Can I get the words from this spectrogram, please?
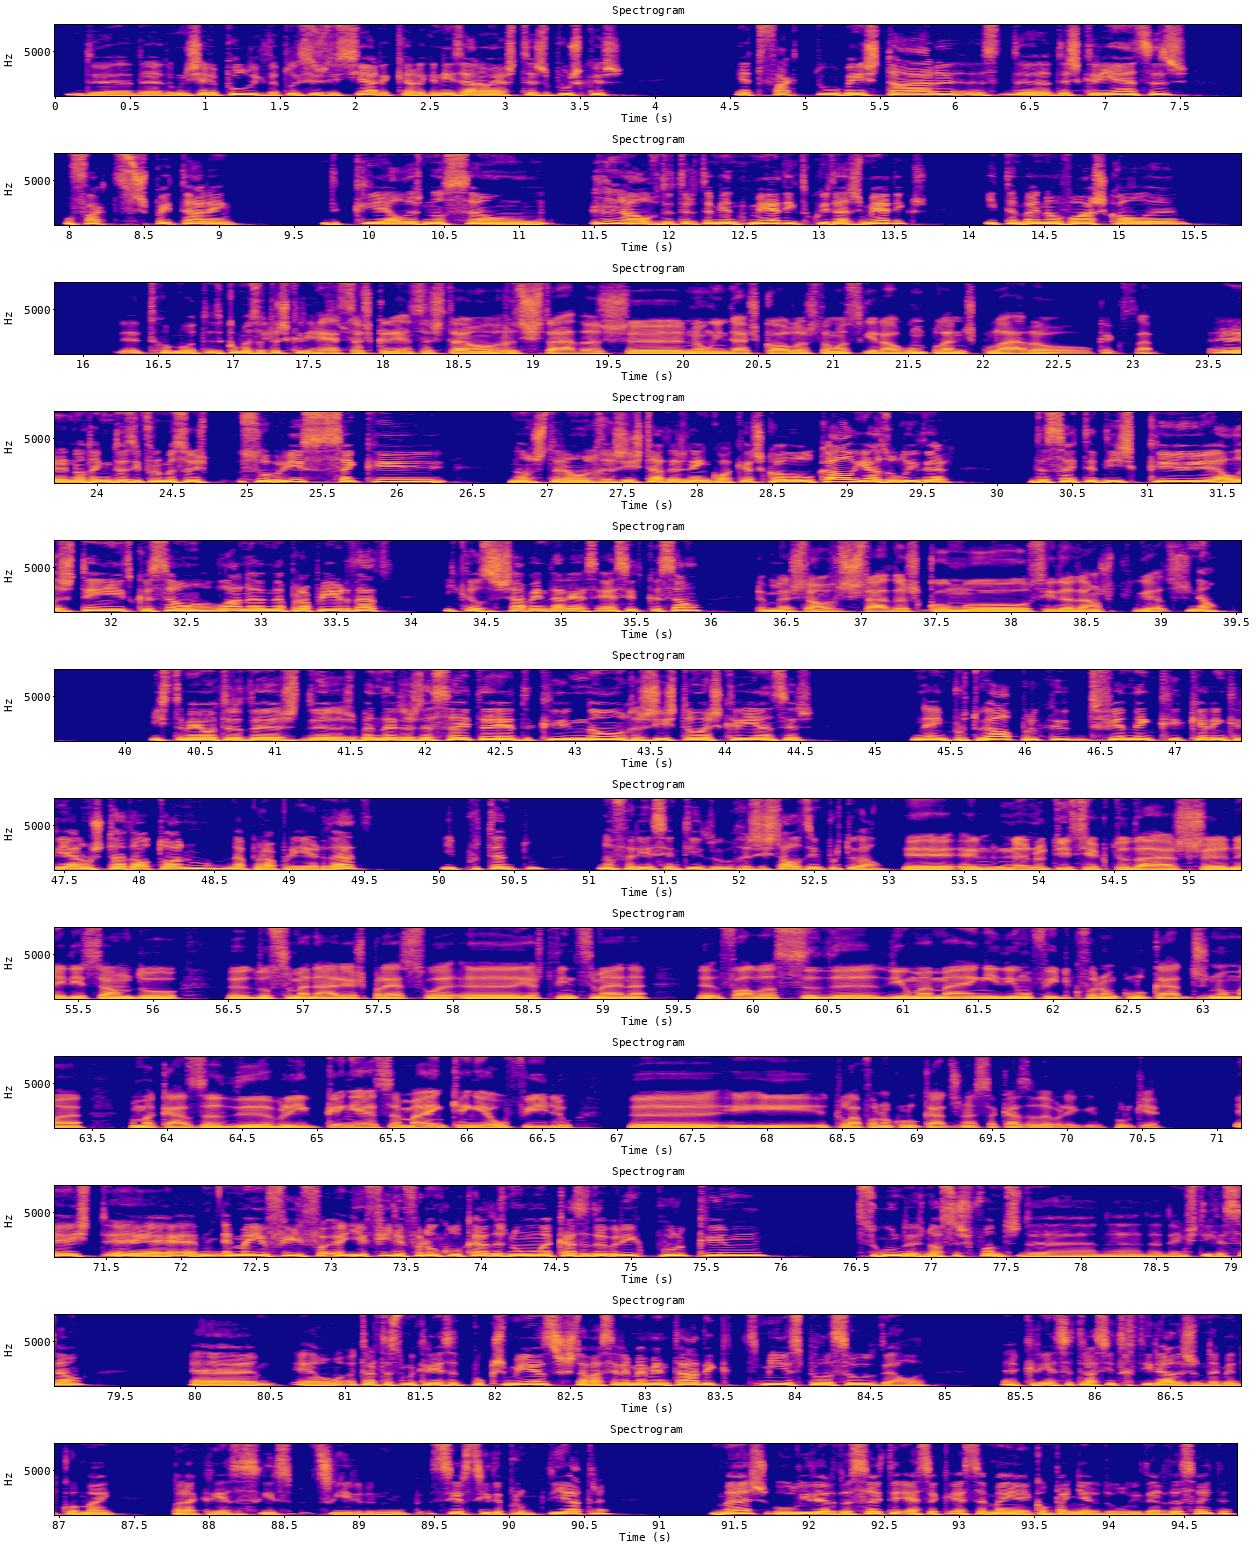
de, de, do Ministério Público, da Polícia Judiciária que organizaram estas buscas é de facto o bem-estar de, das crianças, o facto de suspeitarem de que elas não são alvo de tratamento médico, de cuidados médicos e também não vão à escola como, como as outras crianças. Essas crianças estão registadas, eh, não indo à escola, estão a seguir algum plano escolar ou o que é que sabe? Eh, não tenho muitas informações sobre isso, sei que não estarão registadas nem em qualquer escola local. Aliás, o líder da seita diz que elas têm educação lá na, na própria herdade e que eles sabem dar essa, essa educação. Mas e... estão registadas como cidadãos portugueses? Não. Isso também é outra das, das bandeiras da seita, é de que não registram as crianças em Portugal porque defendem que querem criar um Estado autónomo na própria herdade e, portanto, não faria sentido registá-las em Portugal. Na notícia que tu dás eh, na edição do, eh, do Semanário Expresso eh, este fim de semana, fala-se de, de uma mãe e de um filho que foram colocados numa, numa casa de abrigo. Quem é essa mãe? Quem é o filho? E, e que lá foram colocados nessa casa de abrigo? Porquê? É, isto, é, a mãe e o filho e a filha foram colocadas numa casa de abrigo porque, segundo as nossas fontes da, investigação, Uh, é um, Trata-se de uma criança de poucos meses que estava a ser amamentada e que temia-se pela saúde dela. A criança terá sido retirada juntamente com a mãe para a criança seguir, seguir, ser seguida por um pediatra, mas o líder da seita, essa, essa mãe é companheira do líder da seita,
